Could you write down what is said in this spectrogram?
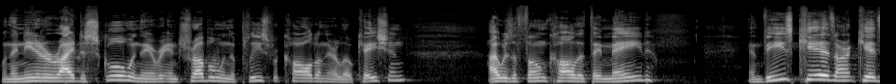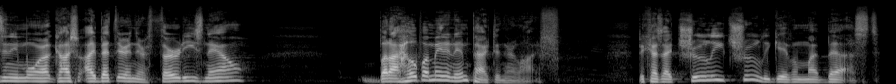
When they needed a ride to school, when they were in trouble, when the police were called on their location, I was a phone call that they made. And these kids aren't kids anymore. Gosh, I bet they're in their 30s now. But I hope I made an impact in their life because I truly, truly gave him my best.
